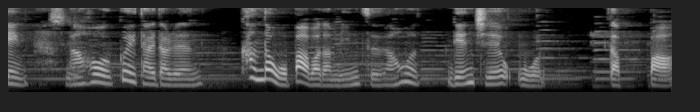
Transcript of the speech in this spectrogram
in，然后柜台的人看到我爸爸的名字，然后连接我的爸，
